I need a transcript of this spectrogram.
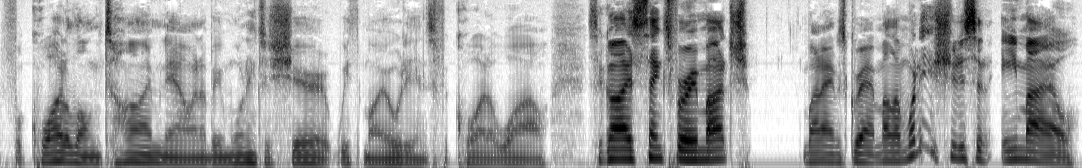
for quite a long time now, and I've been wanting to share it with my audience for quite a while. So, guys, thanks very much. My name is Grant Mullen. Why don't you shoot us an email?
